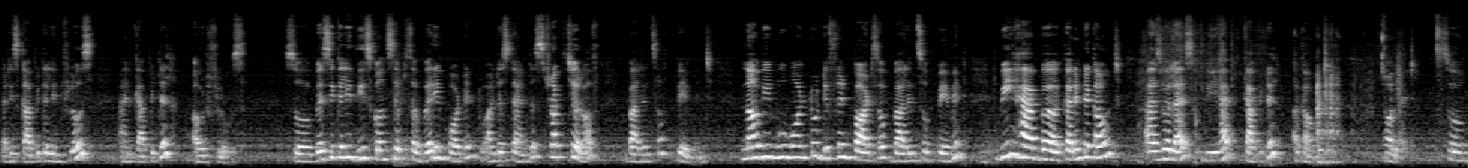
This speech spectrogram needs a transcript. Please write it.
That is capital inflows and capital outflows. So basically these concepts are very important to understand the structure of balance of payment. Now we move on to different parts of balance of payment. We have uh, current account as well as we have capital account. Alright. So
